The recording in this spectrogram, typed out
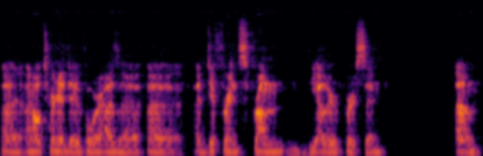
a, an alternative or as a, a, a difference from the other person. Um,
